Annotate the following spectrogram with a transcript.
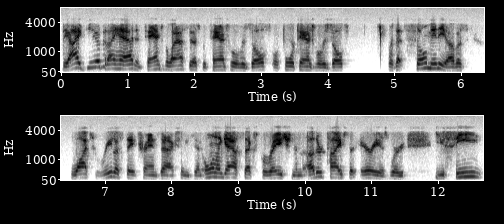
the idea that I had in tangible assets with tangible results or for tangible results was that so many of us watch real estate transactions and oil and gas exploration and other types of areas where you see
